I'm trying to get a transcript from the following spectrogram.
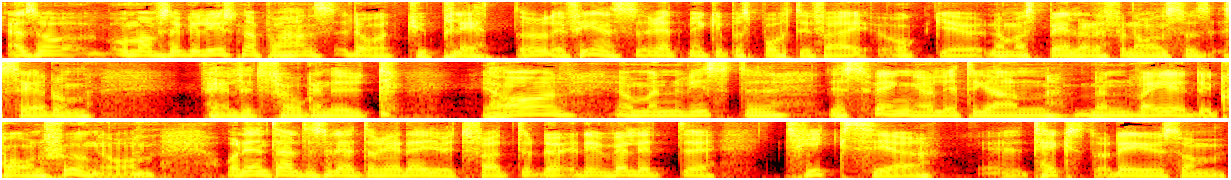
Alltså, om man försöker lyssna på hans då, kupletter, det finns rätt mycket på Spotify och eh, när man spelar det för någon så ser de väldigt frågande ut. Ja, ja men visst, det, det svänger lite grann, men vad är det karln sjunger om? Och Det är inte alltid så lätt att reda ut, för att det, det är väldigt eh, trixiga eh, texter. Det är ju som,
